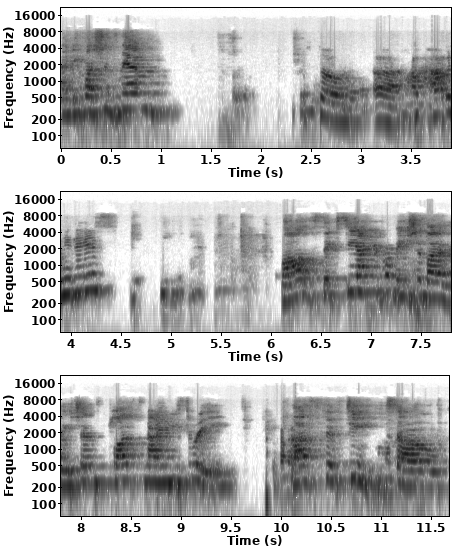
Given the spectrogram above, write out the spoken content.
Any questions, ma'am? So, uh, how, how many days? Well, sixty on your probation violations plus ninety-three, plus fifteen, so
